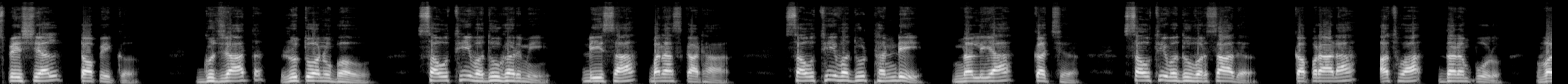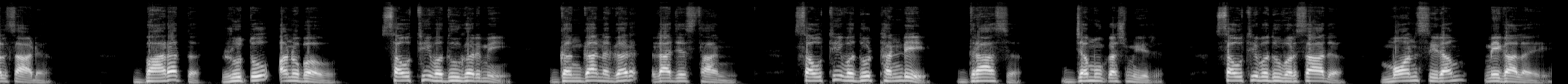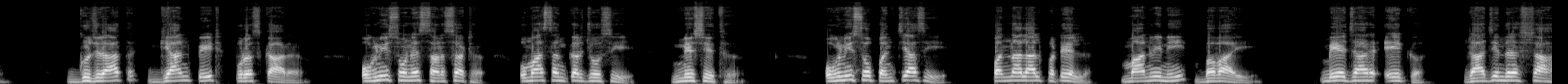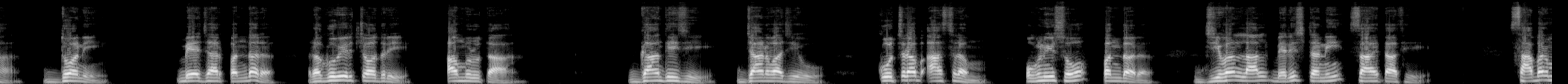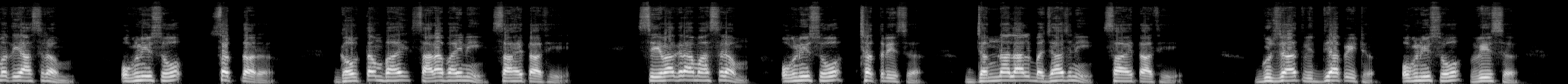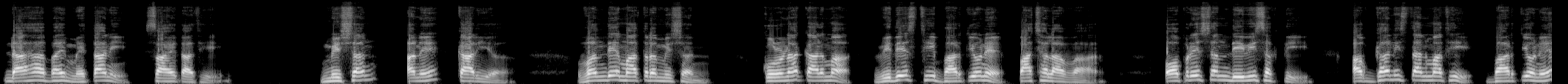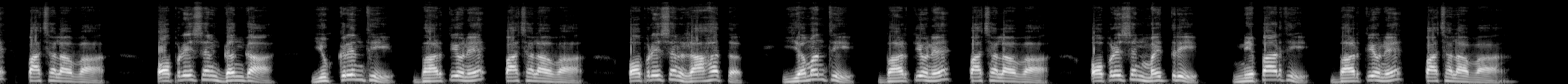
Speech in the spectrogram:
special topic Gujarat ऋतु अनुभव चौथी વધુ ગરમી દેસા બનાસકાઠા चौथी વધુ ઠંડી નલિયા કચ્છ चौथी વધુ વરસાદ કપરાડા અથવા ધરમપુર વલસાડ ભારત ઋતુ અનુભવ चौथी વધુ ગરમી ગંગાનગર રાજસ્થાન चौथी વધુ ઠંડી દ્રાસ જમ્મુ કાશ્મીર चौथी વધુ વરસાદ मौन सिरम मेघालय गुजरात ज्ञानपीठ पुरस्कार उन्नीस सौ सड़सठ उमाशंकर जोशी निशिथ उन्नीस सौ पंचासी पन्नालाल पटेल मानवीनी भवाई बे एक राजेंद्र शाह धोनी बे पंदर रघुवीर चौधरी अमृता गांधीजी जानवाजीव कोचरब आश्रम उन्नीस सौ पंदर જીવનલાલ બેરિસ્ટરની સહાયતાથી સાબરમતી આશ્રમ ઓગણીસો સત્તર ગૌતમભાઈ સારાભાઈની સહાયતાથી સેવાગ્રામ આશ્રમ ઓગણીસો છત્રીસ જમનાલાલ બજાજની સહાયતાથી ગુજરાત વિદ્યાપીઠ ઓગણીસો વીસ ડાહાભાઈ મહેતાની સહાયતાથી મિશન અને કાર્ય વંદે માત્ર મિશન કોરોના કાળમાં વિદેશથી ભારતીયોને પાછા લાવવા ઓપરેશન દેવી શક્તિ અફઘાનિસ્તાનમાંથી ભારતીયોને પાછા લાવવા ઓપરેશન ગંગા યુક્રેનથી ભારતીયોને પાછા લાવવા ઓપરેશન રાહત યમનથી ભારતીયોને પાછા લાવવા ઓપરેશન મૈત્રી નેપાળથી ભારતીયોને પાછા લાવવા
